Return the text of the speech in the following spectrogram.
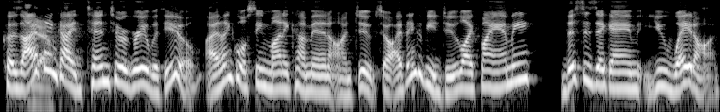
Because I yeah. think I tend to agree with you. I think we'll see money come in on Duke. So I think if you do like Miami, this is a game you wait on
